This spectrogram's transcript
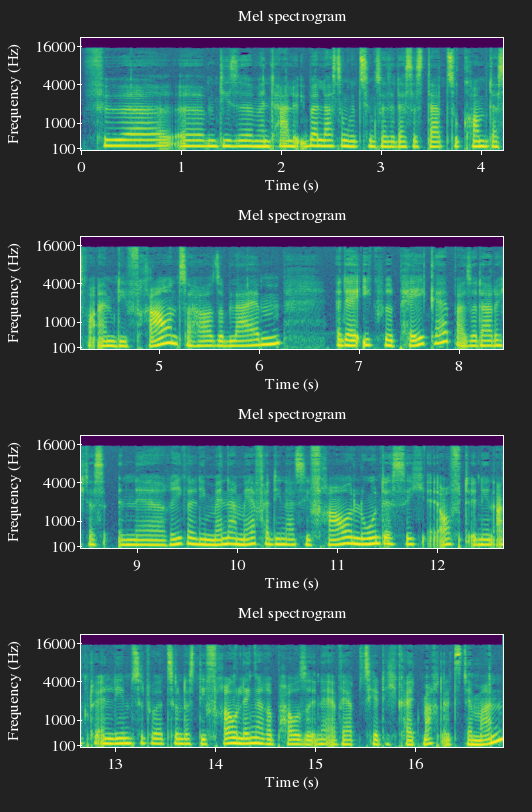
für ähm, diese mentale Überlastung, beziehungsweise dass es dazu kommt, dass vor allem die Frauen zu Hause bleiben, der Equal Pay Gap, also dadurch, dass in der Regel die Männer mehr verdienen als die Frau, lohnt es sich oft in den aktuellen Lebenssituationen, dass die Frau längere Pause in der Erwerbstätigkeit macht als der Mann.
